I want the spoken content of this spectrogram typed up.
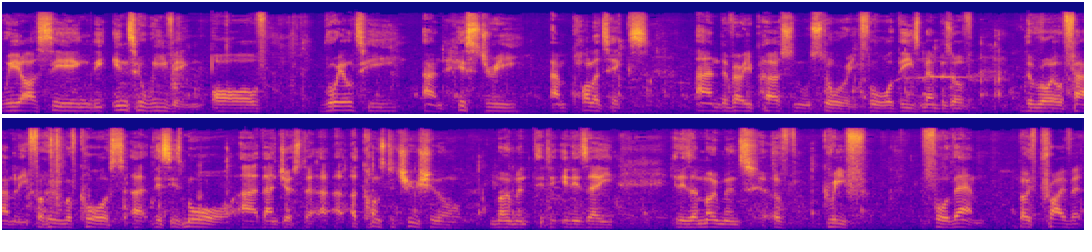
we are seeing the interweaving of royalty and history and politics and a very personal story for these members of the royal family, for whom, of course, uh, this is more uh, than just a, a, a constitutional moment. It, it, is a, it is a moment of grief for them, both private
